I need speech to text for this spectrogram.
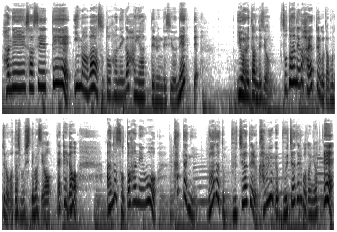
跳ねさせて、今は外跳ねが流行ってるんですよねって言われたんですよ。外跳ねが流行ってることはもちろん私も知ってますよ。だけど、あの外跳ねを肩にわざとぶち当てる、髪の毛をぶち当てることによって、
